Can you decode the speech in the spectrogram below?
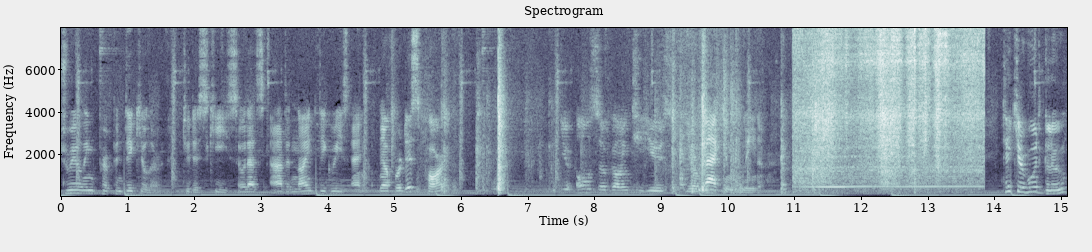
drilling perpendicular to the ski so that's at a 90 degrees angle. Now for this part you're also going to use your vacuum cleaner. Take your wood glue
